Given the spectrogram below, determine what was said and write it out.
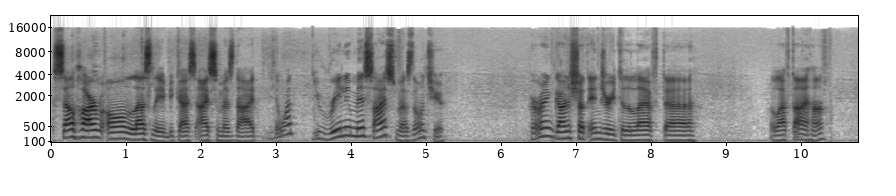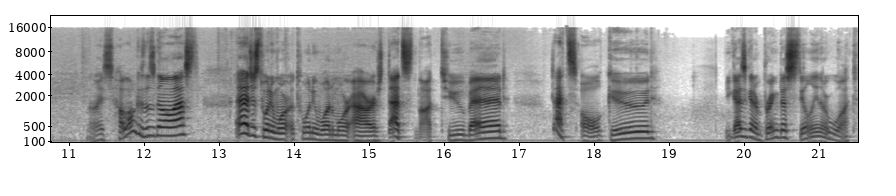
Self-harm on Leslie because Isom has died. You know what? You really miss Isomas, don't you? Permanent gunshot injury to the left, uh, the left eye, huh? Nice. How long is this gonna last? Eh, just 20 more, 21 more hours. That's not too bad. That's all good. You guys gonna bring the steel in or what?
